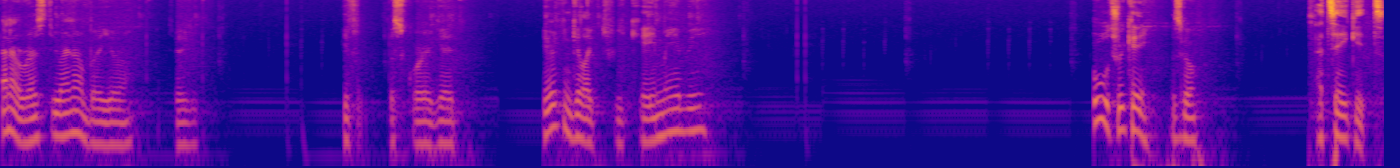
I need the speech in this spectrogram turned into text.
Kind of rusty right now, but yo, take it. If the score I get, here I can get like 3k maybe. Ooh, 3k. Let's go. I take it.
